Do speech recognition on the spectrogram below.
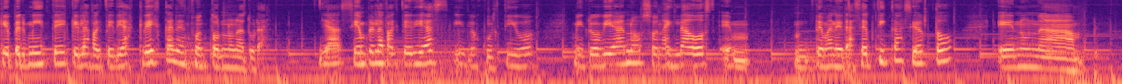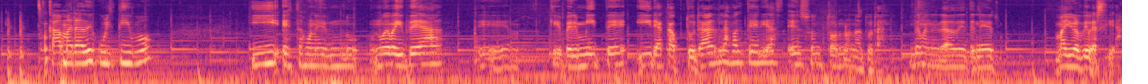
que permite que las bacterias crezcan en su entorno natural. Ya siempre las bacterias y los cultivos microbianos son aislados de manera séptica, ¿cierto? En una cámara de cultivo y esta es una nueva idea eh, que permite ir a capturar las bacterias en su entorno natural, de manera de tener mayor diversidad.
